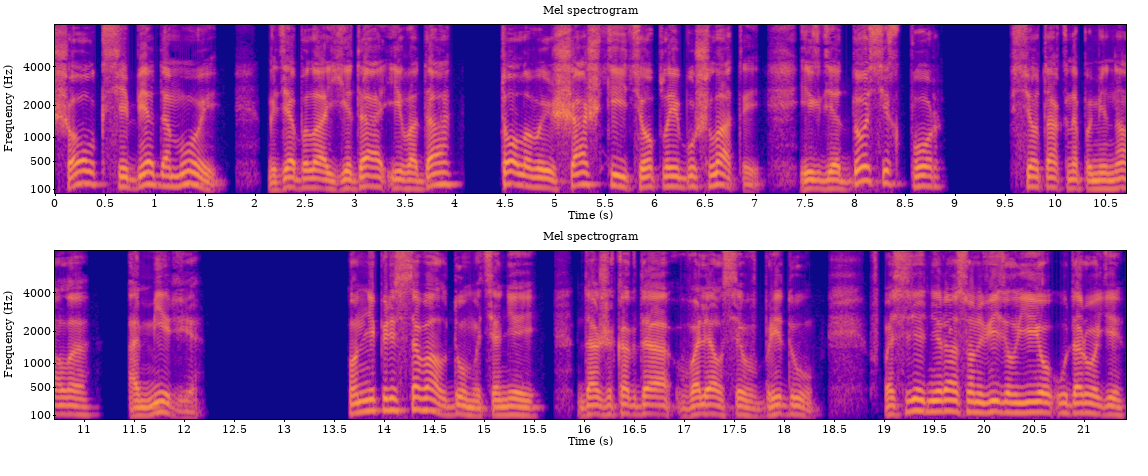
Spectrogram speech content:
шел к себе домой, где была еда и вода, толовые шашки и теплые бушлаты, и где до сих пор все так напоминало о мире. Он не переставал думать о ней, даже когда валялся в бреду. В последний раз он видел ее у дороги.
